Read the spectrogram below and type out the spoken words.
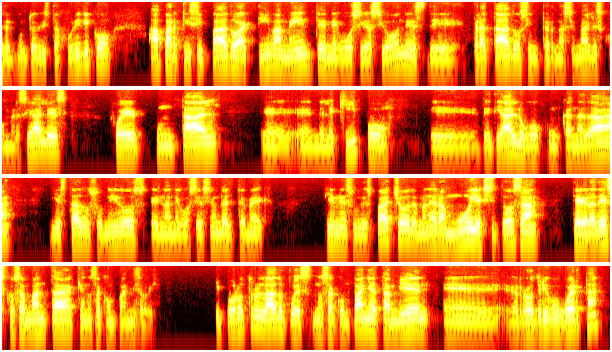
el punto de vista jurídico. Ha participado activamente en negociaciones de tratados internacionales comerciales. Fue puntal eh, en el equipo eh, de diálogo con Canadá y Estados Unidos en la negociación del TEMEC. Tiene su despacho de manera muy exitosa. Te agradezco, Samantha, que nos acompañes hoy. Y por otro lado, pues nos acompaña también eh, Rodrigo Huerta.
